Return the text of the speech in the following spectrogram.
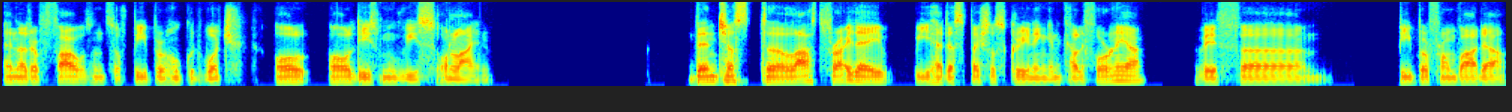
another thousands of people who could watch all, all these movies online. Then just uh, last Friday, we had a special screening in California with uh, people from WADA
